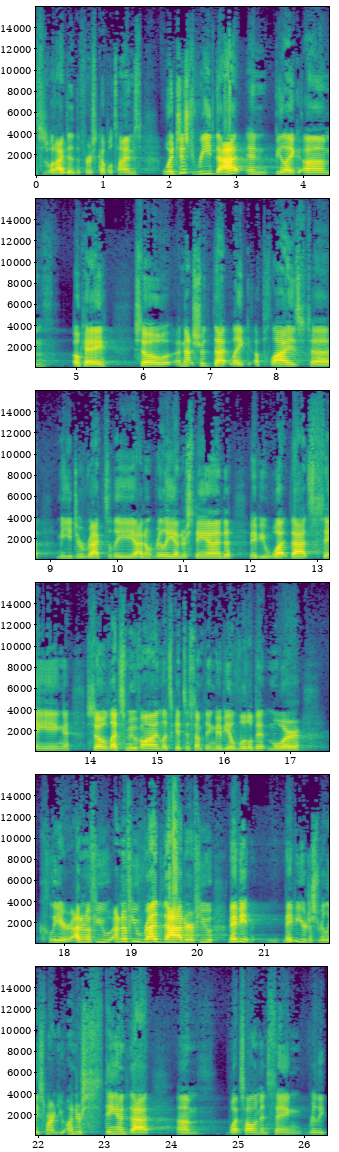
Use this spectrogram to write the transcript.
this is what I did the first couple of times, would just read that and be like, um, okay, so I'm not sure that that like applies to me directly. I don't really understand maybe what that's saying. So let's move on. Let's get to something maybe a little bit more clear. I don't know if you I don't know if you read that or if you maybe maybe you're just really smart and you understand that um, what Solomon's saying really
